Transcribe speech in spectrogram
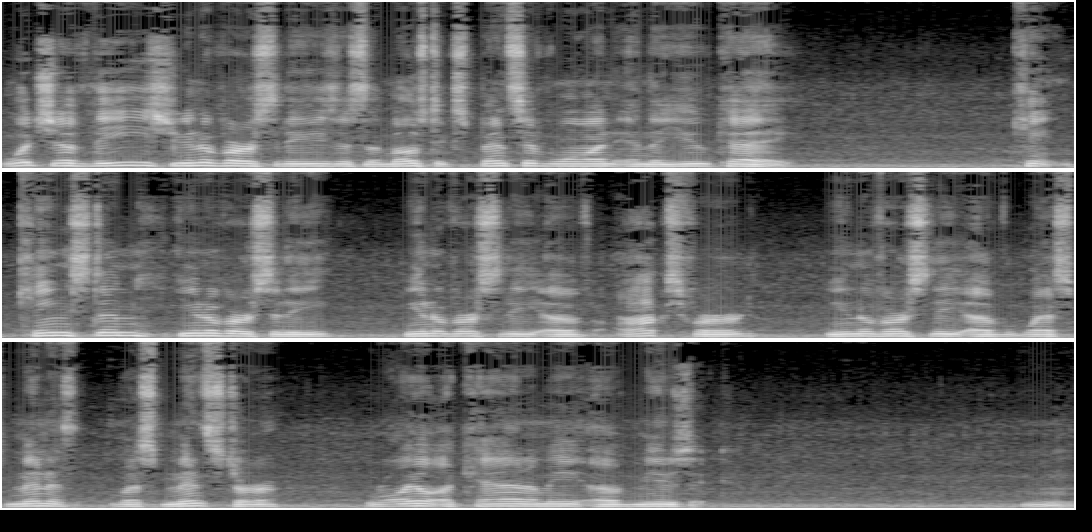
Which of these universities is the most expensive one in the UK? King Kingston University, University of Oxford, University of Westminster, Royal Academy of Music. Hmm.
